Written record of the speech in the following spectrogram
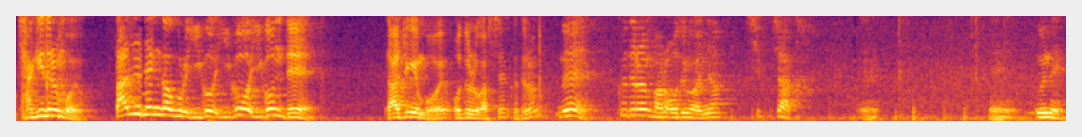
자기들은 뭐요? 딴 생각으로 이거 이거 이건데 나중에 뭐예요? 어디로 갔어요? 그들은? 네, 그들은 바로 어디로 갔냐? 십자가. 예. 예, 은혜.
